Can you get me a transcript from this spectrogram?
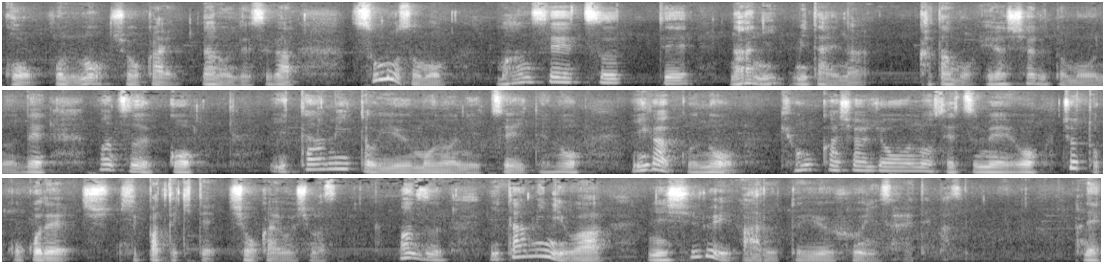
こう本の紹介なのですが、そもそも慢性痛って何みたいな方もいらっしゃると思うので、まずこう痛みというものについての医学の教科書上の説明をちょっとここで引っ張ってきて紹介をします。まず痛みには2種類あるというふうにされています。で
